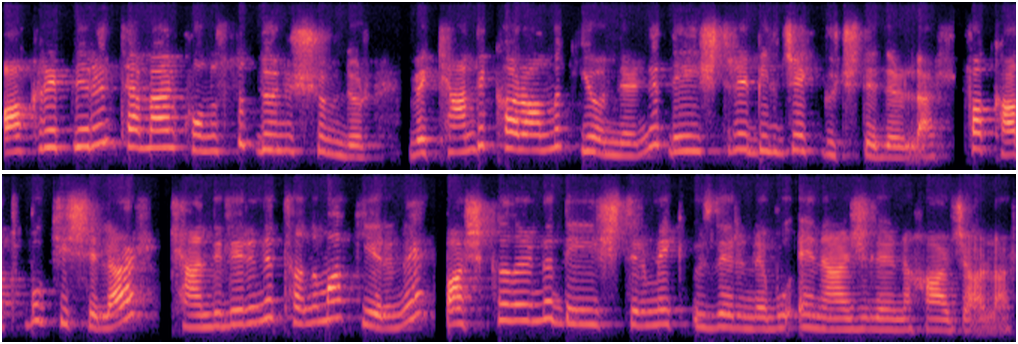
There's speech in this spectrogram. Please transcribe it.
Akreplerin temel konusu dönüşümdür ve kendi karanlık yönlerini değiştirebilecek güçtedirler. Fakat bu kişiler kendilerini tanımak yerine başkalarını değiştirmek üzerine bu enerjilerini harcarlar.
